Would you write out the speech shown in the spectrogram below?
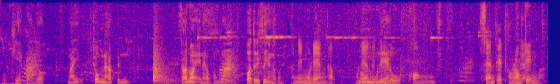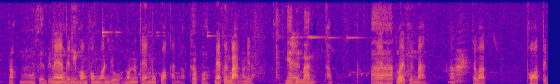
โอเคพ่อเดี๋ยวมาอีกชมนะครับเป็นสาวหน่อยนะครับของพ่อพ่อตัวนี้ซื้อหยังครับพ่อนี่อันนี้หมูแดงครับหมูแดงน้องนี่หมูแดเป็นงลูกของแสนเพชรของร่องเก่งว่ะ เนาะอ๋อแสนเพชรแม่องเป็นก่ของพองหวนอยู่นนน้ำแทงหมูพวกกันครับ ครับพ่อแม่พื้นบ้านเท่านี้แหละแม่เพื่อนบ้านครับป้าแม่เป็นดกล้วยลูกพื้นบ้านครับ แต่ว่าพอเป็น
